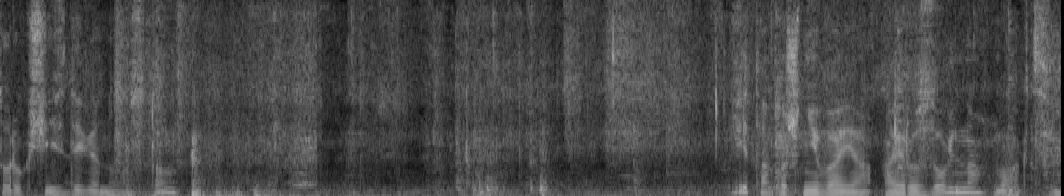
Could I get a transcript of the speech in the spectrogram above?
46,90. І також Nivea аерозольна в акції.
